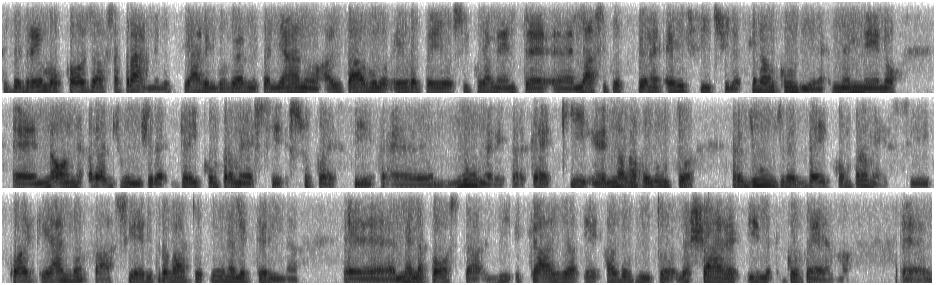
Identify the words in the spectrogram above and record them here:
vedremo, cosa saprà negoziare il governo italiano al tavolo europeo, sicuramente eh, la situazione è difficile e non conviene nemmeno eh, non raggiungere dei compromessi su questi eh, numeri, perché chi eh, non ha voluto raggiungere dei compromessi qualche anno fa si è ritrovato una letterina nella posta di casa e ha dovuto lasciare il governo. Eh,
